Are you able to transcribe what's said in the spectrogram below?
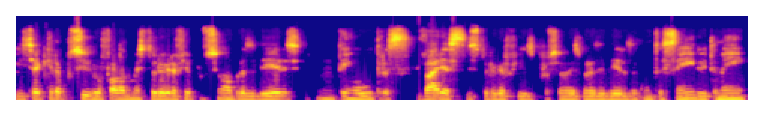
e se aqui era possível falar de uma historiografia profissional brasileira, se não tem outras, várias historiografias profissionais brasileiras acontecendo, e também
